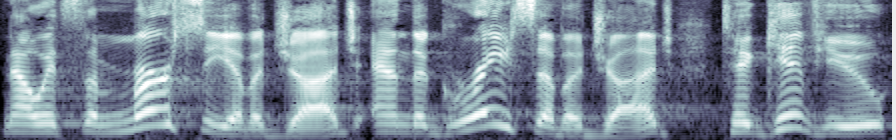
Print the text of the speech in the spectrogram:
Now, it's the mercy of a judge and the grace of a judge to give you,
